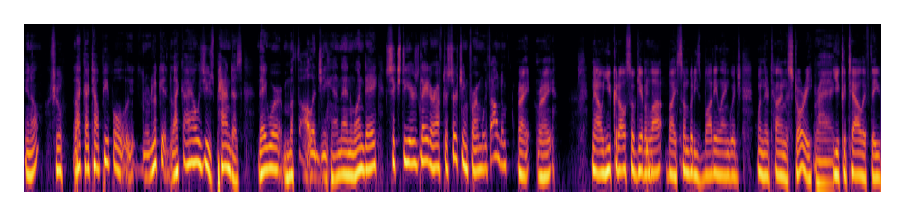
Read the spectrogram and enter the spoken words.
you know. True. Like I tell people, look at like I always use pandas. They were mythology, and then one day, sixty years later, after searching for them, we found them. Right. Right. Now, you could also get a lot by somebody's body language when they're telling a story. Right. You could tell if they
